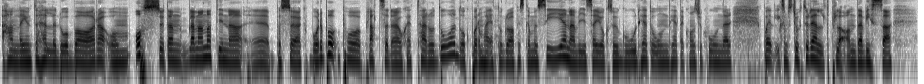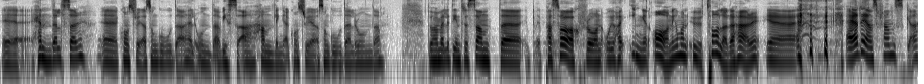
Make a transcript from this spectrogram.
handlar ju inte heller då bara om oss, utan bland annat dina eh, besök både på, på platser där det har skett terrordåd och på de här etnografiska museerna visar ju också hur godhet och ondhet är konstruktioner på ett liksom, strukturellt plan, där vissa eh, händelser eh, konstrueras som goda eller onda, vissa handlingar konstrueras som goda eller onda. Du har en väldigt intressant eh, passage från, och jag har ingen aning om man uttalar det här. Eh, är det ens franska?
